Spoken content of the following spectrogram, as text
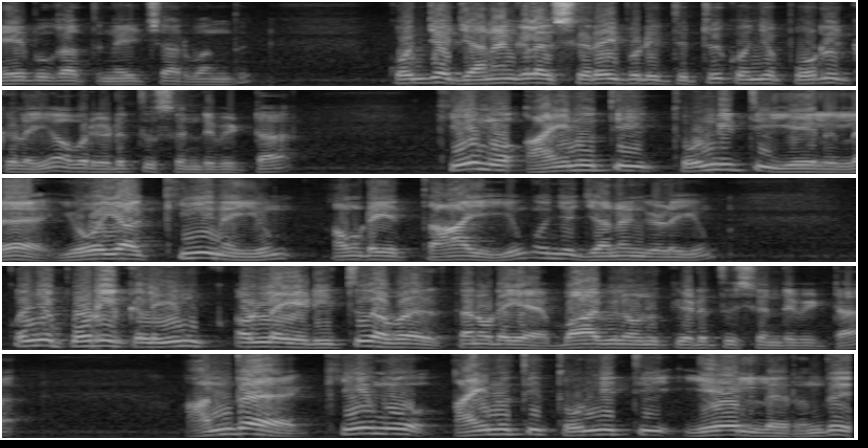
நேபுகாத் நேச்சார் வந்து கொஞ்சம் ஜனங்களை சிறைபிடித்துட்டு கொஞ்சம் பொருட்களையும் அவர் எடுத்து சென்று விட்டார். கிமு ஐநூற்றி தொண்ணூற்றி ஏழில் யோயா கீனையும் அவனுடைய தாயையும் கொஞ்சம் ஜனங்களையும் கொஞ்சம் பொருட்களையும் கொள்ளையடித்து அவர் தன்னுடைய பாபிலோனுக்கு எடுத்து சென்று விட்டார். அந்த கிமு ஐநூற்றி தொண்ணூற்றி ஏழிலிருந்து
